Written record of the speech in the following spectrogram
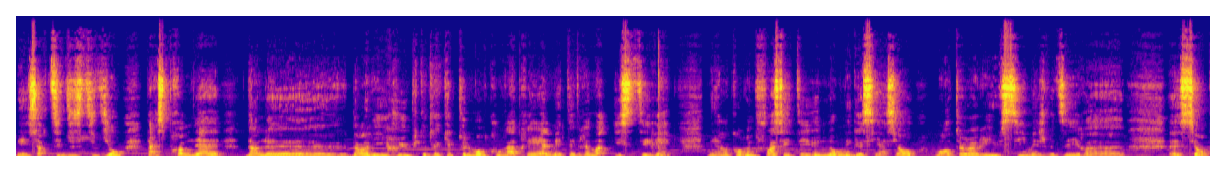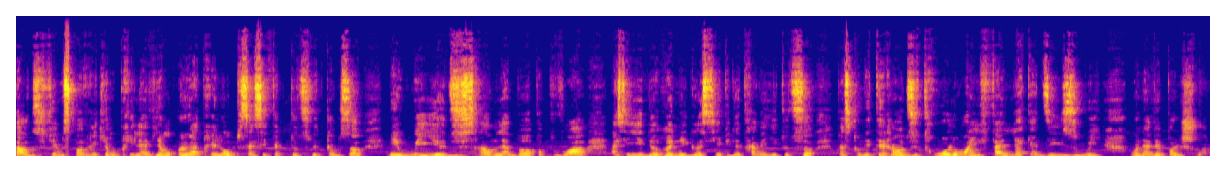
mais elle est sortie du studio, puis elle se promenait dans le dans les rues puis toute la kit, tout le monde courait après elle, mais elle était vraiment hystérique. Mais encore une fois, été une longue négociation. Walter a réussi, mais je veux dire, euh, euh, si on parle du film, c'est pas vrai qu'ils ont pris l'avion un après l'autre, puis ça s'est fait tout de suite comme ça. Mais oui, il a dû se rendre là-bas pour pouvoir essayer de renégocier puis de travailler tout ça, parce qu'on était rendu trop loin. Il fallait qu'elle dise oui. On n'avait pas le choix.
